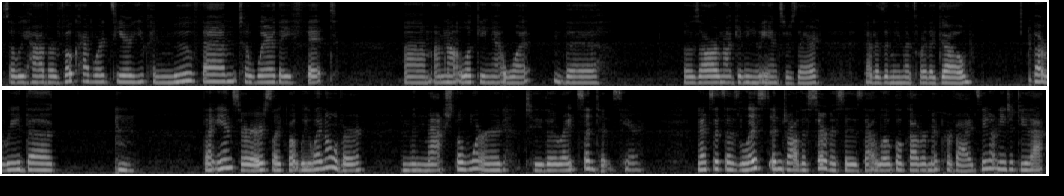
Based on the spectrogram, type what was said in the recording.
so we have our vocab words here. You can move them to where they fit. Um, I'm not looking at what the those are. I'm not giving you answers there. That doesn't mean that's where they go. But read the the answers like what we went over and then match the word to the right sentence here. Next, it says list and draw the services that local government provides. You don't need to do that.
